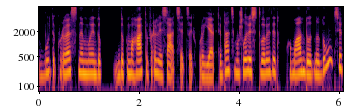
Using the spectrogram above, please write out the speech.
бути корисними, допомагати в реалізації цих проєктів. Це можливість створити команду однодумців,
